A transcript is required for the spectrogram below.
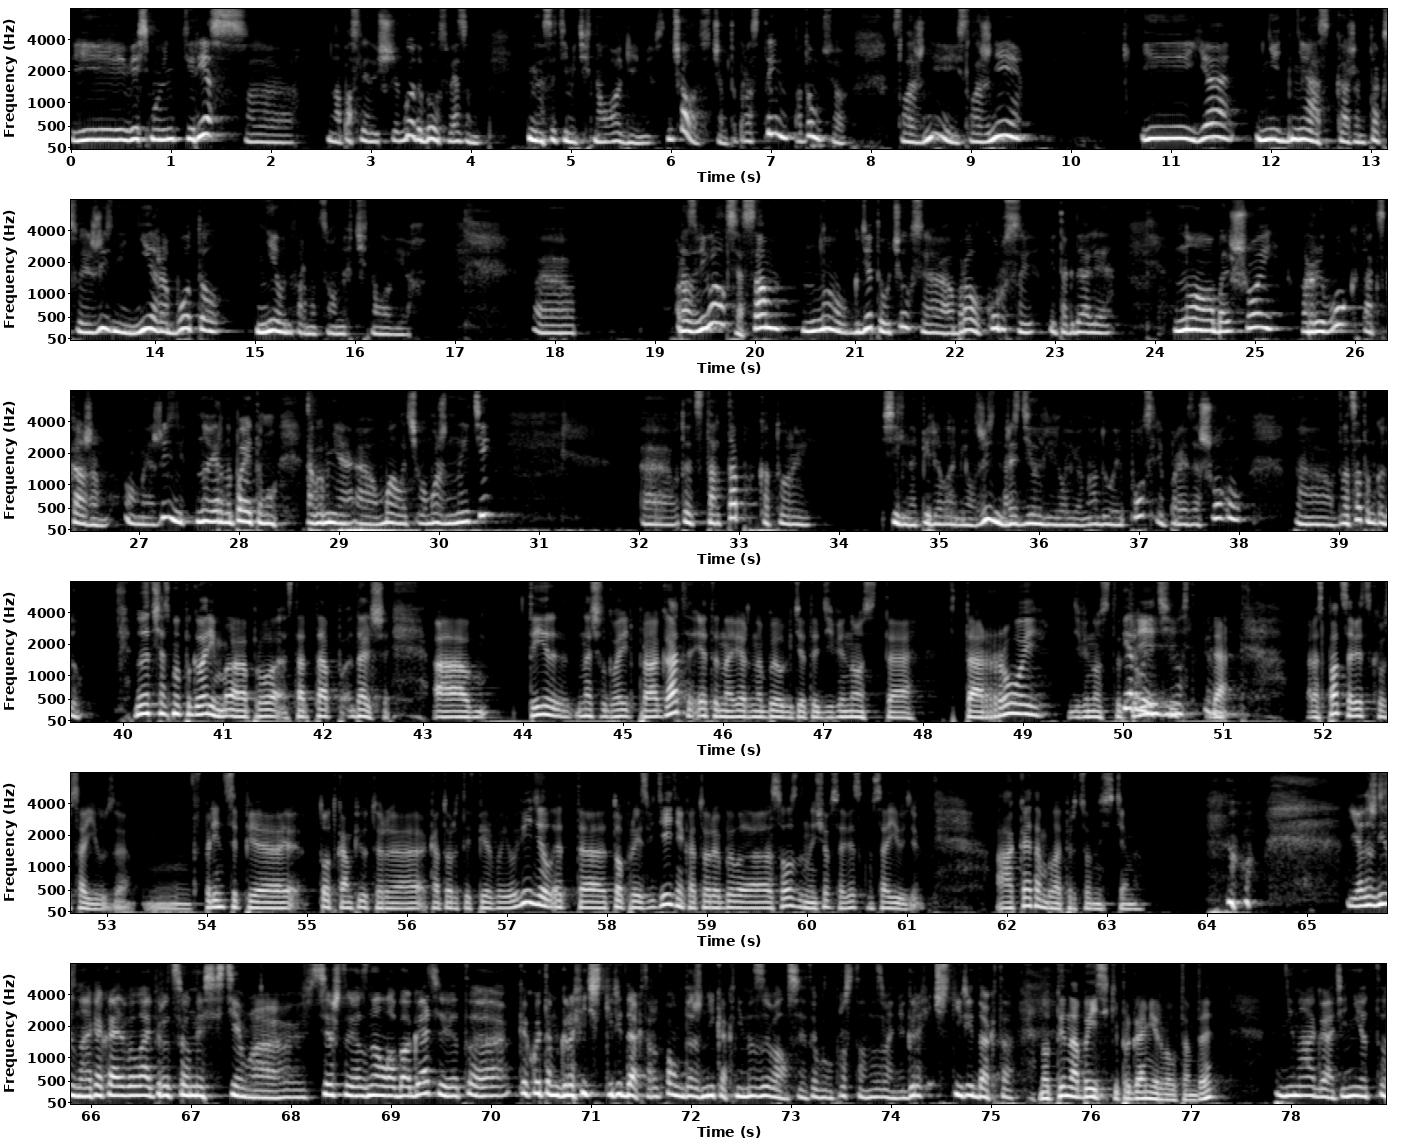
И весь мой интерес э, на последующие годы был связан именно с этими технологиями. Сначала с чем-то простым, потом все сложнее и сложнее. И я ни дня, скажем так, в своей жизни не работал не в информационных технологиях. Э, развивался сам, ну, где-то учился, брал курсы и так далее. Но большой рывок, так скажем, в моей жизни, наверное, поэтому обо мне э, мало чего можно найти, э, вот этот стартап, который сильно переломил жизнь, разделил ее на до и после, произошел э, в 2020 году. Ну, это сейчас мы поговорим а, про стартап дальше. А, ты начал говорить про Агат, это, наверное, был где-то 92-й, 93-й. Первый, 91 да. Распад Советского Союза. В принципе, тот компьютер, э, который ты впервые увидел, это то произведение, которое было создано еще в Советском Союзе. А какая там была операционная система? Я даже не знаю, какая была операционная система. Все, что я знал о богате, это какой там графический редактор. Он, по-моему, даже никак не назывался. Это было просто название. Графический редактор. Но ты на Basic программировал там, да? Не на Агате, нет.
